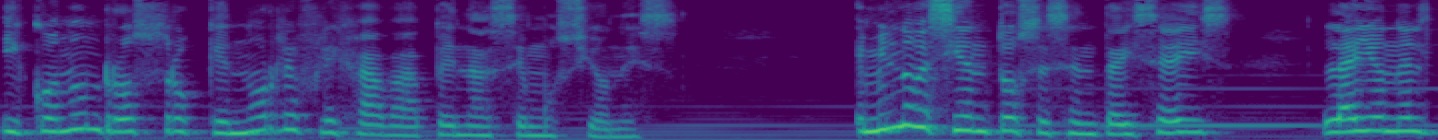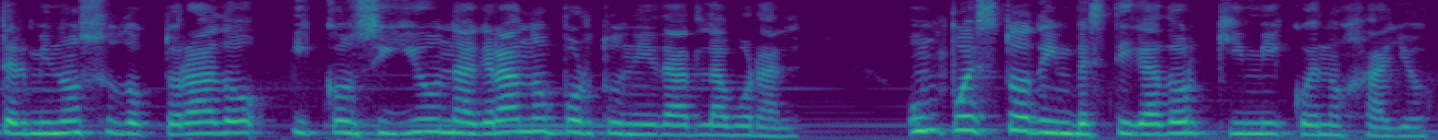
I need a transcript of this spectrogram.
y con un rostro que no reflejaba apenas emociones. En 1966, Lionel terminó su doctorado y consiguió una gran oportunidad laboral, un puesto de investigador químico en Ohio,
